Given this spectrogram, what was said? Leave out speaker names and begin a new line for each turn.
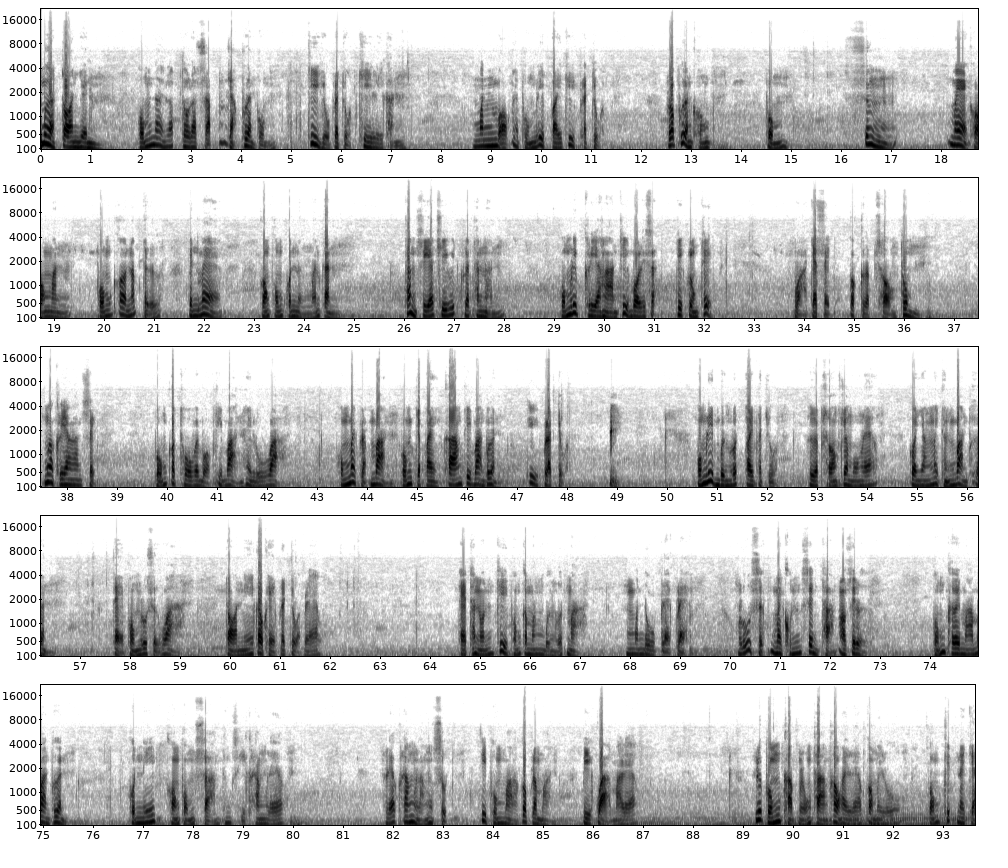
เมื่อตอนเย็น ผมได้รับโทรศัพท์จากเพื่อนผม ที่อยู่ประจวบคีรีขันธ์มันบอกให้ผมรีบไปที่ประจวบ เพราะเพื่อนของผม ซึ่งแม่ของมัน ผมก็นับถือเป็นแม่ของผมคนหนึ่งเหมือนกัน ท่านเสียชีวิตกระทันหัน ผมรีบเคลียร์งานที่บริษัทที่กรุงเทพกว่าจะเสร็จก็เกือบสองทุ่ม เมื่อเคลียร์งานเสร็จ ผมก็โทรไปบอกที่บ้านให้รู้ว่า ผมไม่กลับบ้าน ผมจะไปค้างที่บ้านเพื่อนที่ประจวบผมรีบบึงรถไปประจวบ เกือบสองชั่วโมงแล้ว ก็ยังไม่ถึงบ้านเพื่อน แต่ผมรู้สึกว่า ตอนนี้เข้าเขตประจวบแล้ว แต่ถนนที่ผมกำลังบึงรถมา มันดูแปลกๆ รู้สึกไม่คุ้นเส้นทางเอาเสียเลย ผมเคยมาบ้านเพื่อน คนนี้ของผมสามถึงสี่ครั้งแล้ว แล้วครั้งหลังสุดที่ผมมาก็ประมาณปีกว่ามาแล้ว หรือผมขับหลงทางเข้าให้แล้วก็ไม่รู้ ผมคิดในใจ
